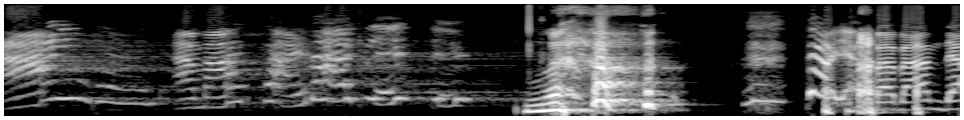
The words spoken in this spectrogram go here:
Aynen ama tanrım haklısın. Babam da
